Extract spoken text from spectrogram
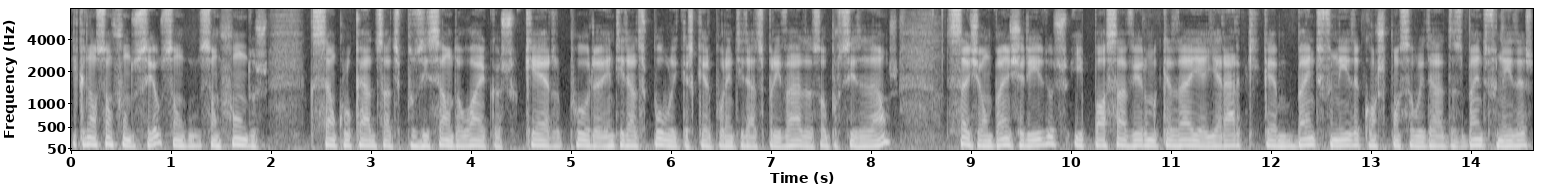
e que não são fundos seus, são, são fundos que são colocados à disposição da OICOS, quer por entidades públicas, quer por entidades privadas ou por cidadãos, sejam bem geridos e possa haver uma cadeia hierárquica bem definida, com responsabilidades bem definidas,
